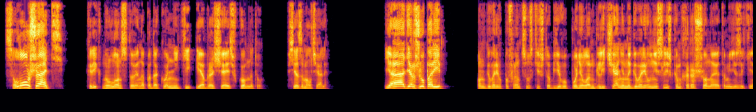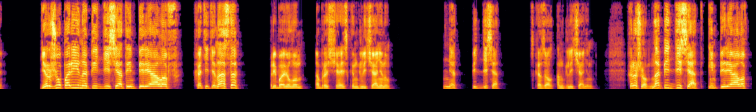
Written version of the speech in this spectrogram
«Слушать!» — крикнул он, стоя на подоконнике и обращаясь в комнату. Все замолчали. «Я держу пари!» Он говорил по-французски, чтобы его понял англичанин, и говорил не слишком хорошо на этом языке. «Держу пари на пятьдесят империалов. Хотите наста?» — прибавил он, обращаясь к англичанину. «Нет, пятьдесят», — сказал англичанин. «Хорошо, на пятьдесят империалов,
